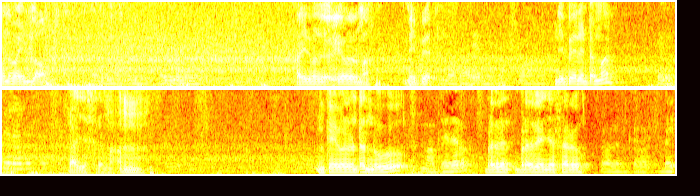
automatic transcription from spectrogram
ఎంతమంది మా ఇంట్లో. ఐదు మంది మంది ఎవరమ్మా మీ పేరు నీ పేరేంటమ్మా? పేరు రాజేశ్వరమ్మ. ఇంకా ఎవరు ఉంటారు? నువ్వు? మా బ్రదర్. బ్రదర్ బ్రదర్ ఏం చేస్తారు? బయట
